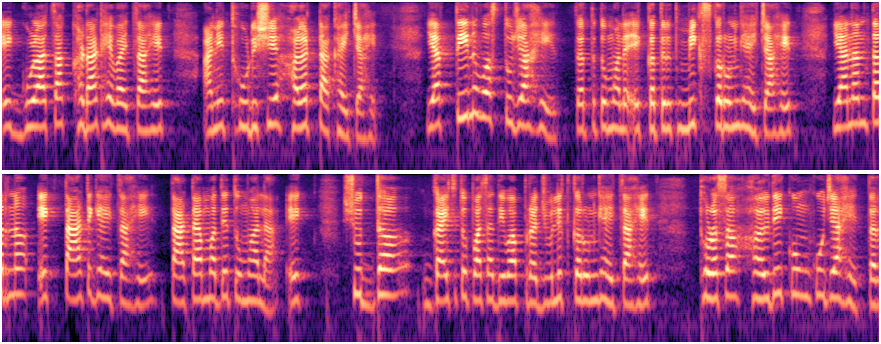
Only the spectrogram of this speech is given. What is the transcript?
एक गुळाचा खडा ठेवायचा आहे आणि थोडीशी हळद टाकायची आहेत. या तीन वस्तू ज्या आहेत तर ते तुम्हाला एकत्रित मिक्स करून घ्यायच्या आहेत. यानंतरनं एक ताट घ्यायचं आहे. ताटामध्ये तुम्हाला एक शुद्ध गाईच्या तुपाचा दिवा प्रज्वलित करून घ्यायचा आहे. थोडंसं हळदी कुंकू जे आहेत तर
